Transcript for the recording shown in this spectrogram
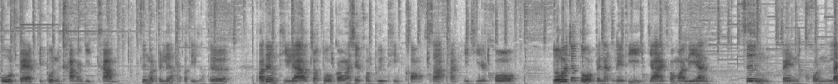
พูดแบบญี่ปุ่นคำอังกฤษคำซึ่งมันเป็นเรื่องปกติของเธอ เพราะเดิมทีแล้วเจ้าตัวก็ไม่ใช่คนพื้นถิ่นของสาพันธ์ฮิคิโคโดยเจ้าตัวเป็นนักเรียนที่ย้ายเข้ามาเรียน ซึ่งเป็นคนแร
